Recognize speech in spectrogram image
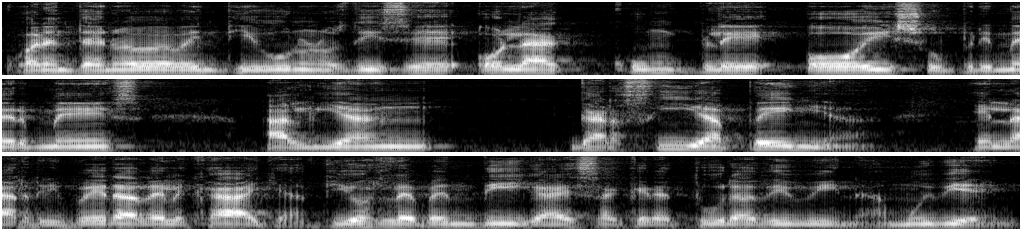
4921 nos dice, hola, cumple hoy su primer mes Alian García Peña en la ribera del Calla. Dios le bendiga a esa criatura divina. Muy bien.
